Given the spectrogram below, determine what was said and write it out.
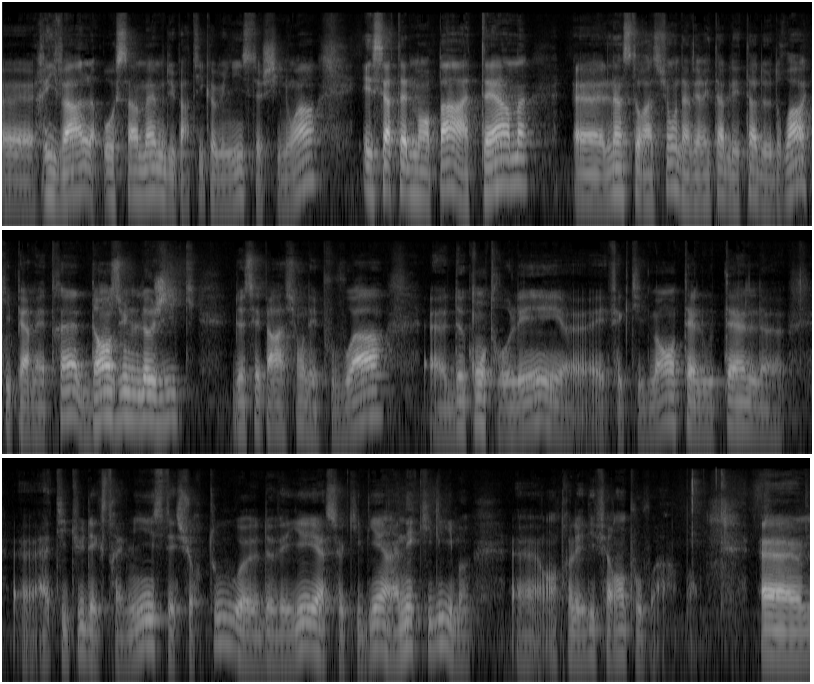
euh, rivales au sein même du Parti communiste chinois, et certainement pas à terme euh, l'instauration d'un véritable état de droit qui permettrait, dans une logique de séparation des pouvoirs, de contrôler effectivement telle ou telle attitude extrémiste et surtout de veiller à ce qu'il y ait un équilibre euh, entre les différents pouvoirs. Euh,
